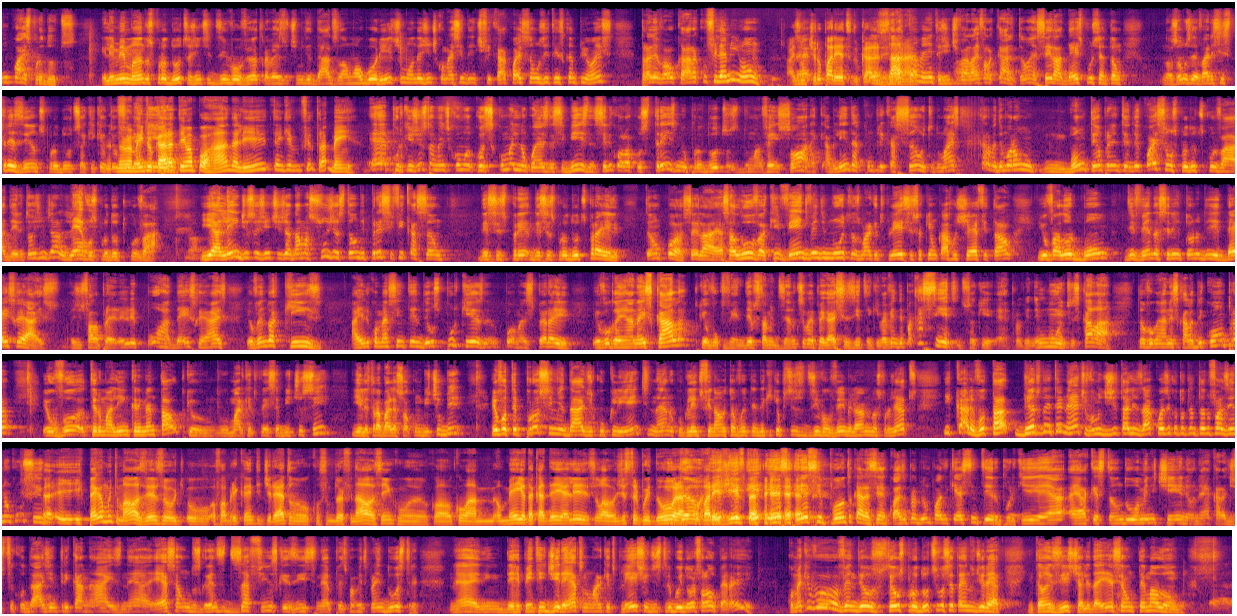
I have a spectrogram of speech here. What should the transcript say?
com quais produtos? Ele me manda os produtos, a gente desenvolveu através do time de dados lá um algoritmo onde a gente começa a identificar quais são os itens campeões para levar o cara com filé mignon. Faz né? um tiro parede do cara. Exatamente. Ali, né? A gente vai lá e fala, cara, então é, sei lá, 10%. Então, nós vamos levar esses 300 produtos aqui que eu tenho Normalmente o cara tem uma porrada ali tem que filtrar bem. É, porque justamente como, como ele não conhece desse business, se ele coloca os 3 mil produtos de uma vez só, né, além da complicação e tudo mais, cara, vai demorar um, um bom tempo para ele entender quais são os produtos curvar dele. Então a gente já leva os produtos curvar. E além disso, a gente já dá uma sugestão de precificação desses, pre, desses produtos para ele. Então, pô, sei lá, essa luva aqui vende, vende muito nos marketplaces, isso aqui é um carro-chefe e tal, e o valor bom de venda seria em torno de 10 reais. A gente fala para ele, ele, porra, 10 reais, eu vendo a 15. Aí ele começa a entender os porquês, né? Pô, mas espera aí, eu vou ganhar na escala, porque eu vou vender, você está me dizendo que você vai pegar esses itens aqui, vai vender para cacete disso aqui. É, para vender muito, escalar. Então eu vou ganhar na escala de compra, eu vou ter uma linha incremental, porque o marketplace é B2C, e ele trabalha só com B2B. Eu vou ter proximidade com o cliente, né, com o cliente final, então eu vou entender o que eu preciso desenvolver, melhorar nos meus projetos. E, cara, eu vou estar tá dentro da internet, eu vou me digitalizar, coisa que eu estou tentando fazer e não consigo. É, e, e, pega muito mal, às vezes, o, o, o, fabricante direto no consumidor final, assim, com, com, a, com a, o meio da cadeia ali, sei lá, o distribuidor, então, o varejista. E, esse, esse, ponto, cara, assim, é quase para abrir um podcast inteiro, porque é, é a questão do omnichannel, né, cara, a dificuldade entre canais, né? Esse é um dos grandes desafios que existe, né? principalmente para a indústria. Né? De repente, ir direto no marketplace, o distribuidor fala: oh, peraí, como é que eu vou vender os seus produtos se você está indo direto? Então, existe ali, daí esse é um tema longo.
